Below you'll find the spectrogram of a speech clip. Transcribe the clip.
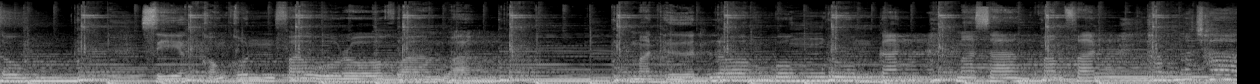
สม เสียงของคนเฝ้ารอความหวัง มาเถิดล้อมวงร่วมกัน มาสร้างความฝันธรรมชาติ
